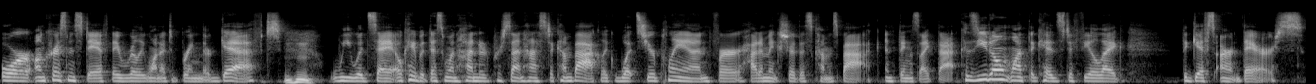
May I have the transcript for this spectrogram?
Or on Christmas Day, if they really wanted to bring their gift, Mm-hmm. we would say, okay, but this 100% has to come back. Like, what's your plan for how to make sure this comes back and things like that? Because you don't want the kids to feel like the gifts aren't theirs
